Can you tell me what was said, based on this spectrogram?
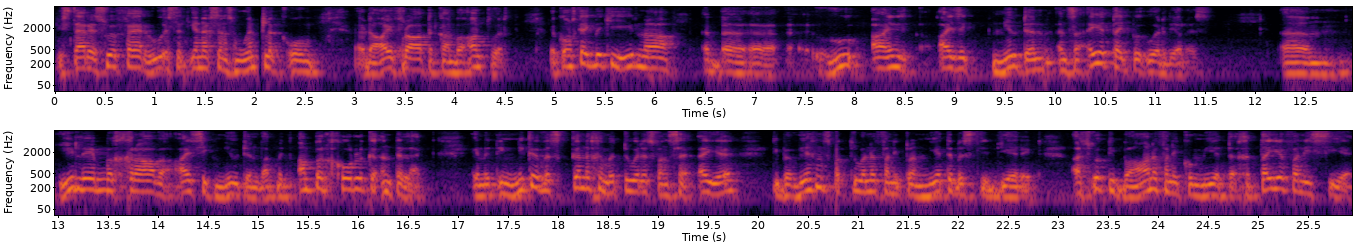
die sterre is so ver, hoe is dit enigstens moontlik om uh, daai vrae te kan beantwoord? Nou kom ons kyk bietjie hier na uh, uh, uh, hoe Isaac Newton in sy eie tyd beoordeel is. Ehm um, hier lê begrawe Isaac Newton wat met amper goddelike intellek en met unieke wiskundige metodes van sy eie die bewegingspatrone van die planete bestudeer het, asook die bane van die komete, getye van die see,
